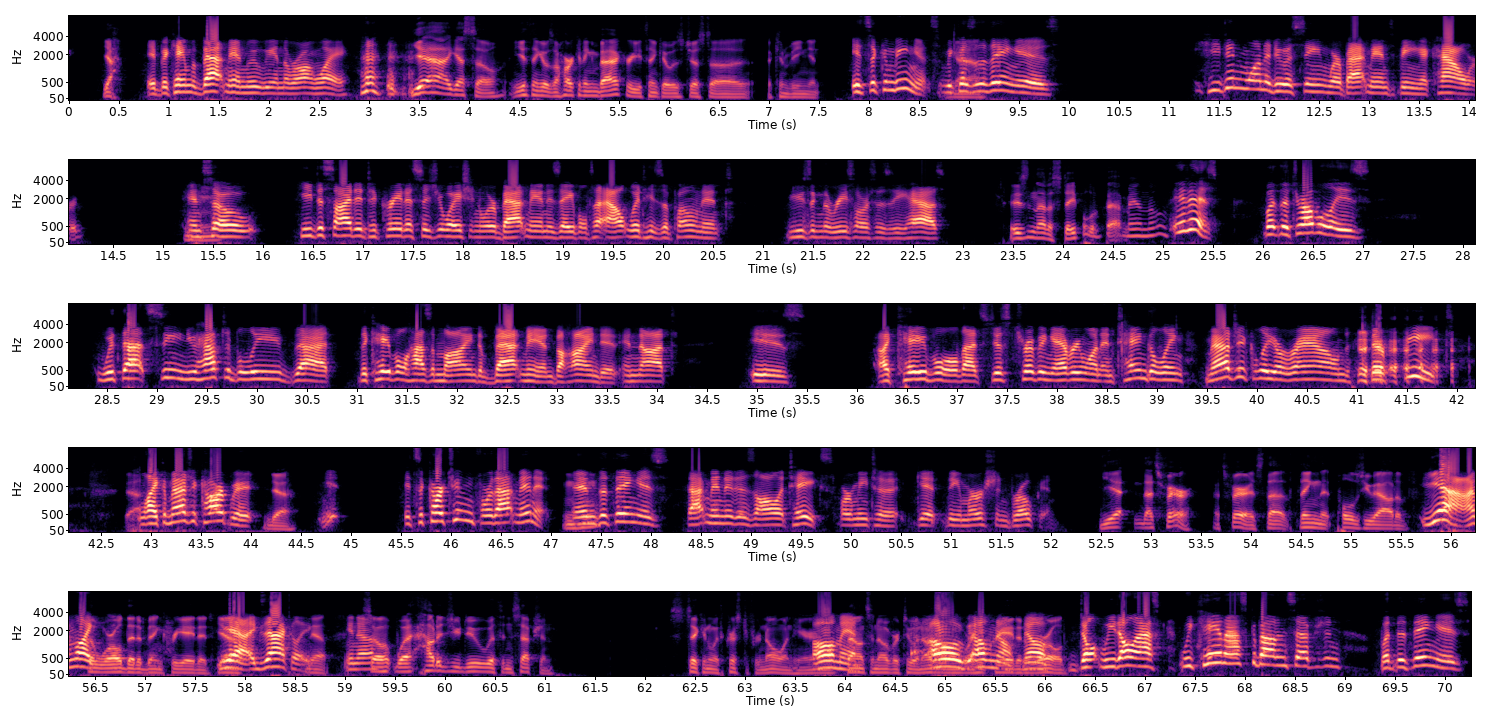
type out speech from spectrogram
It became a Batman movie in the wrong way. Yeah, I guess so. You think it was a harkening back, or you think it was just a, a convenient? it's a convenience because Yeah. the thing is he didn't want to do a scene where batman's being a coward And Mhm. so he decided to create a situation where Batman is able to outwit his opponent using the resources he has. Isn't that a staple of Batman though? It is. But the trouble is, with that scene, you have to believe that the cable has a mind of Batman behind it and not is a cable that's just tripping everyone and tangling magically around their feet Yeah. like a magic carpet. yeah. It- It's a cartoon for that minute. Mhm. And the thing is, that minute is all it takes for me to get the immersion broken. Yeah, that's fair. That's fair. It's the thing that pulls you out of Yeah, I'm like, the world that had been created. yeah. exactly. Yeah. You know? So, what? How did you do with Inception? Sticking with Christopher Nolan here. Oh, man. Bouncing over to another Oh, one oh no, no. Don't we don't ask. We can't ask about Inception, but the thing is,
